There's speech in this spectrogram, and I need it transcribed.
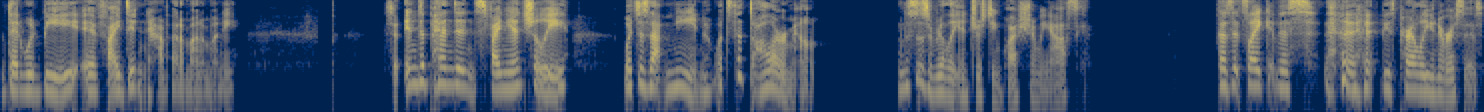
than would be if I didn't have that amount of money. So independence financially, what does that mean? What's the dollar amount? this is a really interesting question we ask. Because it's like this, these parallel universes.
